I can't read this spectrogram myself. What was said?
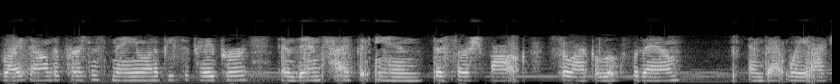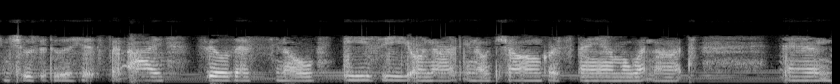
write down the person's name on a piece of paper and then type it in the search box so I can look for them. And that way I can choose to do the hits that I feel that's, you know, easy or not, you know, junk or spam or whatnot. And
